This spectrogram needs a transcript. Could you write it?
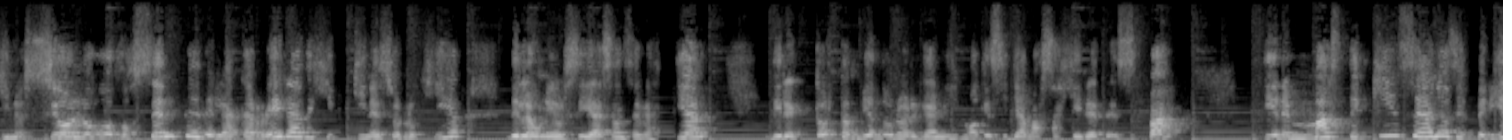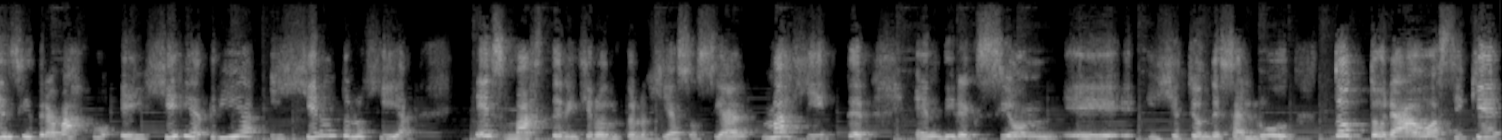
kinesiólogo, docente de la carrera de kinesiología de la Universidad de San Sebastián, director también de un organismo que se llama Sajeret Spa, tiene más de 15 años de experiencia y trabajo en geriatría y gerontología. Es máster en gerontología social, magíster en dirección eh, y gestión de salud, doctorado, así que,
